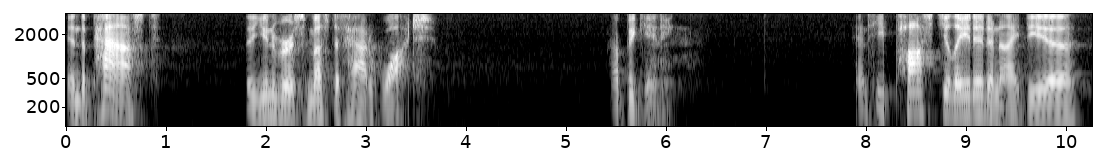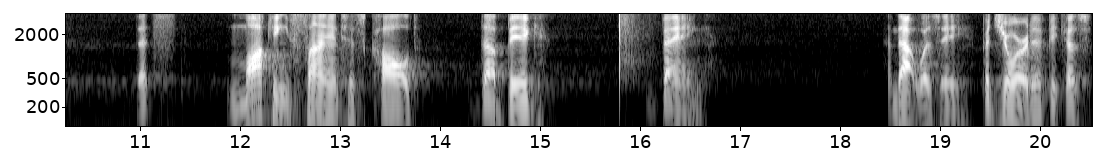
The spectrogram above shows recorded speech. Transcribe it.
in the past, the universe must have had what? A beginning. And he postulated an idea that's mocking scientists called the Big Bang. And that was a pejorative because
